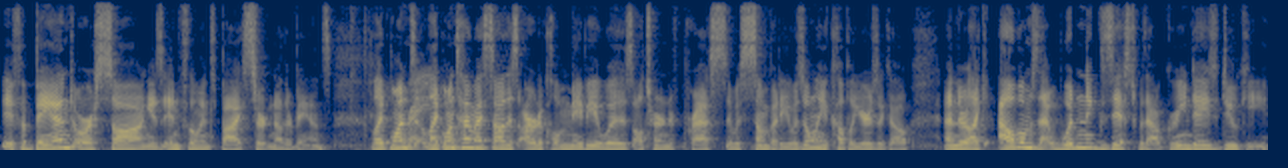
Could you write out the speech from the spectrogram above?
if a band or a song is influenced by certain other bands. Like one, t- Right. like one time I saw this article. Maybe it was Alternative Press. It was somebody. It was only a couple years ago, and they're like albums that wouldn't exist without Green Day's Dookie.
